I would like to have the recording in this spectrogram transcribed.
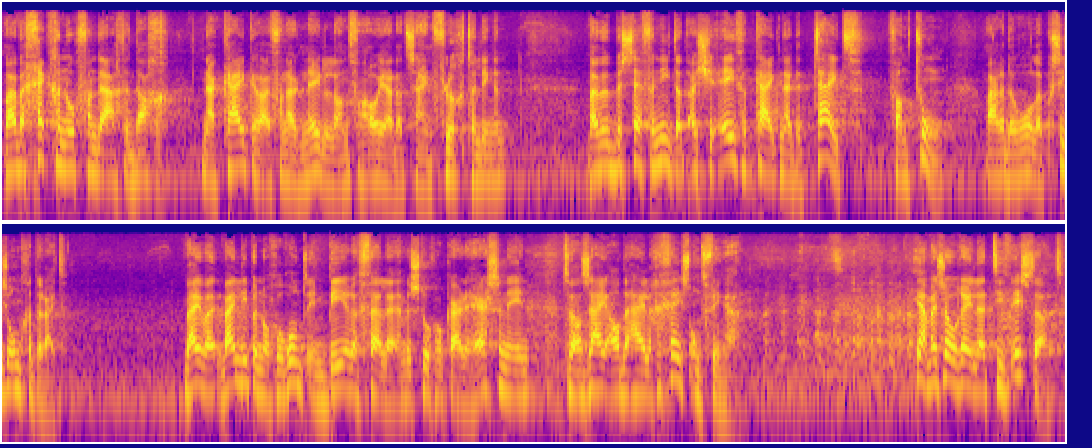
waar we gek genoeg vandaag de dag naar kijken vanuit Nederland. Van oh ja, dat zijn vluchtelingen. Maar we beseffen niet dat als je even kijkt naar de tijd van toen, waren de rollen precies omgedraaid. Wij, wij liepen nog rond in berenvellen en we sloegen elkaar de hersenen in, terwijl zij al de Heilige Geest ontvingen. Ja, maar zo relatief is dat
